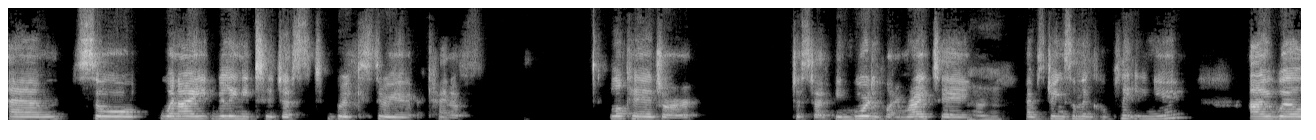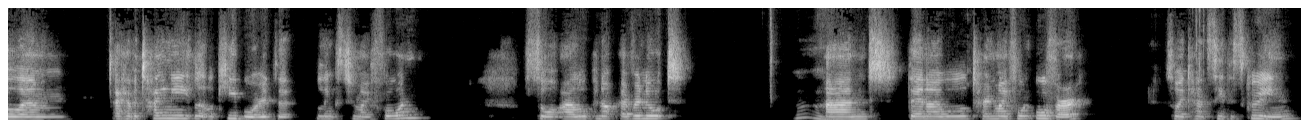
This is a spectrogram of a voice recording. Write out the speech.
Um, so when I really need to just break through a kind of blockage or just I've been bored of what I'm writing or Mhm. I'm doing something completely new, I will. Um, I have a tiny little keyboard that links to my phone. So I'll open up Evernote Hmm. and then I will turn my phone over so I can't see the screen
